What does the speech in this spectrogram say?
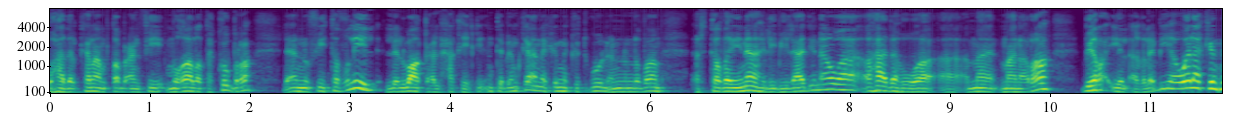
وهذا الكلام طبعا في مغالطة كبرى لأنه في تضليل للواقع الحقيقي. أنت بإمكانك أنك تقول أن النظام ارتضيناه لبلادنا وهذا هو آه، ما, ما نراه برأي الأغلبية. ولكن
